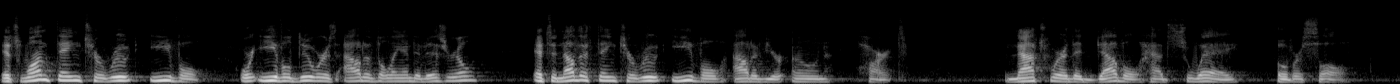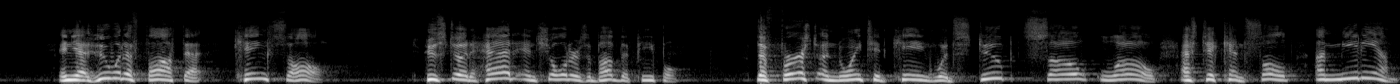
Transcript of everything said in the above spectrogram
It's one thing to root evil or evildoers out of the land of Israel. It's another thing to root evil out of your own heart. And that's where the devil had sway over Saul. And yet, who would have thought that King Saul, who stood head and shoulders above the people, the first anointed king, would stoop so low as to consult a medium?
